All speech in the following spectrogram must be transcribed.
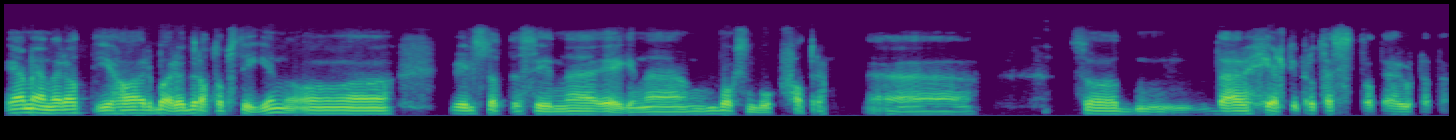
jeg mener at de har bare dratt opp stigen og vil støtte sine egne voksenbokfattere. Eh, så det er helt i protest at jeg har gjort dette.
